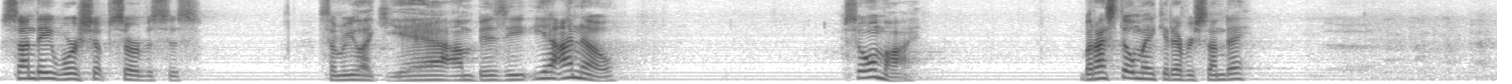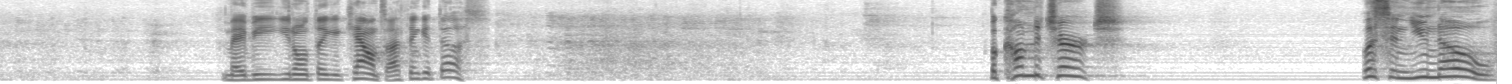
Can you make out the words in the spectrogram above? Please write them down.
Sunday worship services. Some of you are like, yeah, I'm busy. Yeah, I know. So am I. But I still make it every Sunday. Maybe you don't think it counts. I think it does. but come to church. Listen, you know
